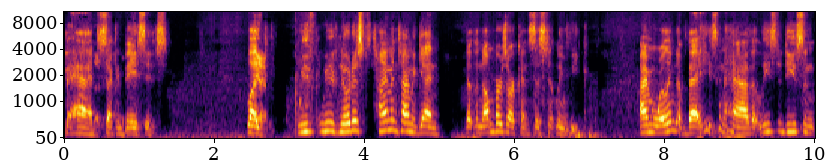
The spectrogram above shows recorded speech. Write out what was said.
bad second base is. Like Yeah. we've we've noticed time and time again that the numbers are consistently weak. I'm willing to bet he's going to have at least a decent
